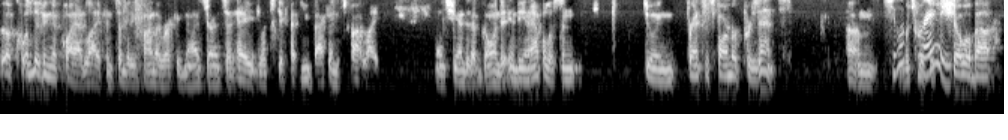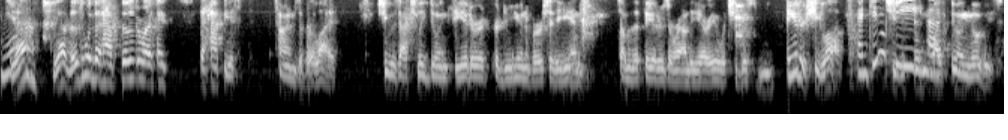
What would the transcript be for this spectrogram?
living a quiet life. And somebody finally recognized her and said, "Hey, let's get you back in the spotlight." And she ended up going to Indianapolis and doing Frances Farmer Presents um, she looked which great. was a show about yeah. yeah, yeah. Those were the hap- those were I think the happiest times of her life. She was actually doing theater at Purdue University and some of the theaters around the area, which she was theater she loved. And didn't she, she didn't uh, like doing movies?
